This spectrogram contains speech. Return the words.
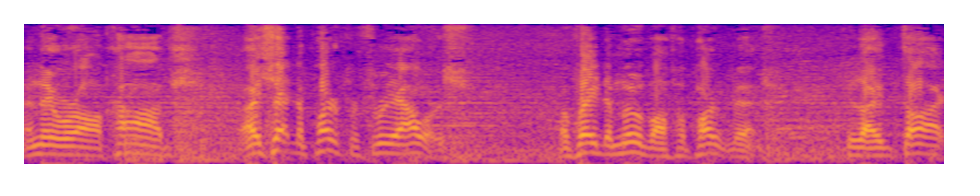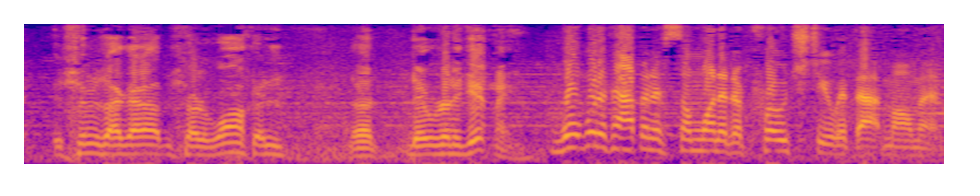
and they were all cops. I sat in the park for three hours, afraid to move off a park bench, because I thought as soon as I got up and started walking that they were going to get me. What would have happened if someone had approached you at that moment?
